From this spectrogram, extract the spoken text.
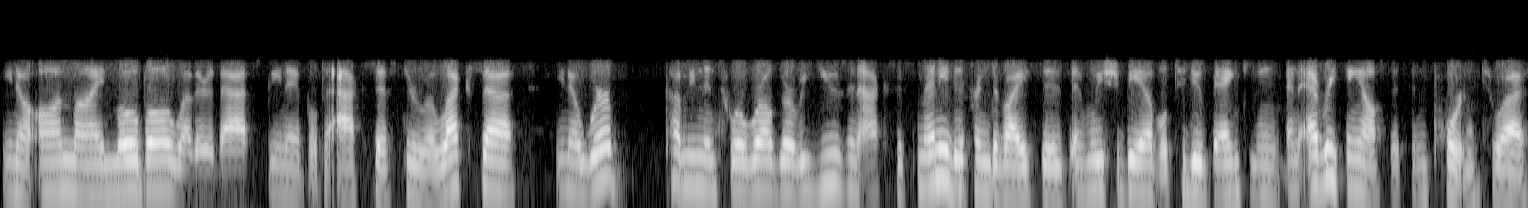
you know online mobile, whether that's being able to access through Alexa, you know, we're coming into a world where we use and access many different devices, and we should be able to do banking and everything else that's important to us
